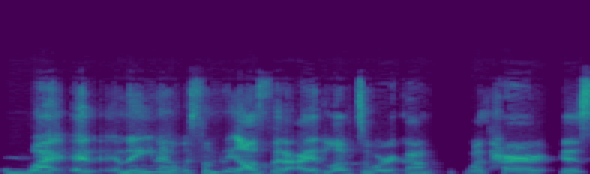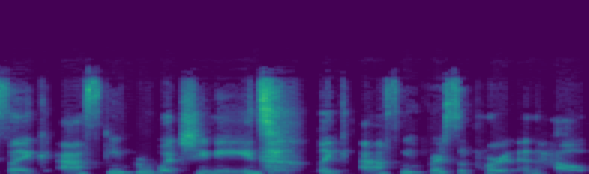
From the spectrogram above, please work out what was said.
what and then you know something else that i'd love to work on with her is like asking for what she needs like asking for support and help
